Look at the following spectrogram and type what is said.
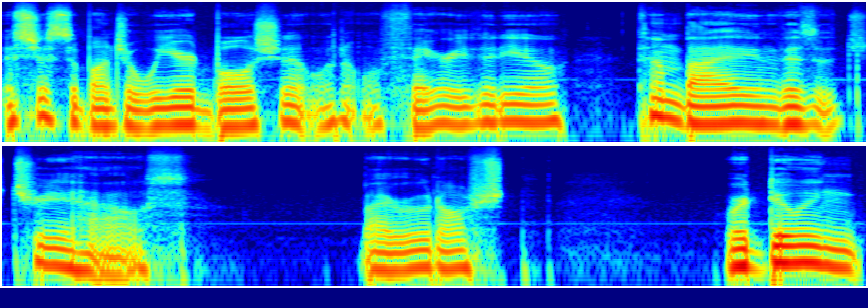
it's just a bunch of weird bullshit. What a fairy video. Come by and visit the treehouse by Rudolf. We're doing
